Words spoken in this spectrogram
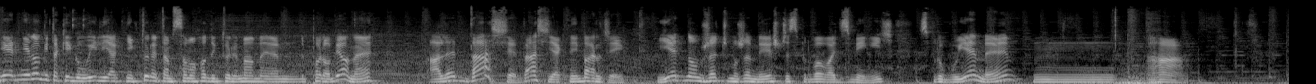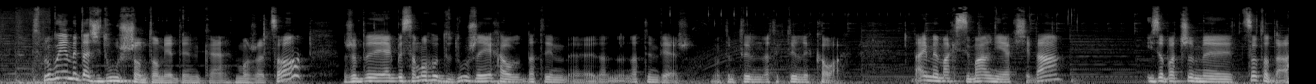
Nie, nie lubi takiego Willy jak niektóre tam samochody, które mamy porobione, ale da się, da się jak najbardziej. Jedną rzecz możemy jeszcze spróbować zmienić. Spróbujemy... Mm, aha. Spróbujemy dać dłuższą tą jedynkę, może co? Żeby jakby samochód dłużej jechał na tym, e, na, na tym wiesz, na, tym na tych tylnych kołach. Dajmy maksymalnie jak się da i zobaczymy co to da.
